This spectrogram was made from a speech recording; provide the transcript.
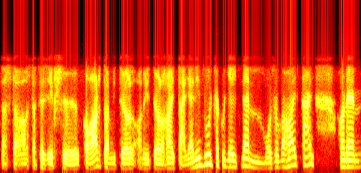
azt a, azt a középső kart, amitől, amitől a hajtány elindult, csak ugye itt nem mozog a hajtány, hanem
